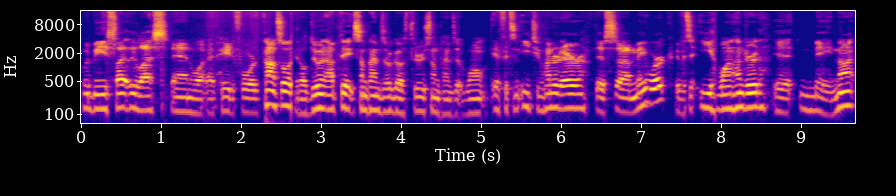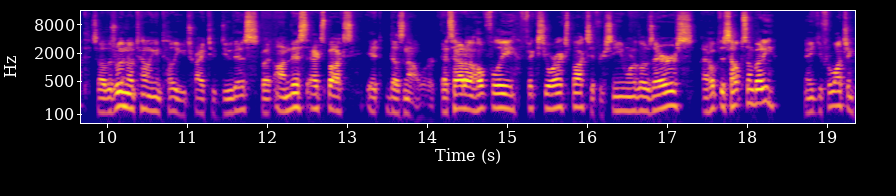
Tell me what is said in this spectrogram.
would be slightly less than what I paid for the console. It'll do an update. Sometimes it'll go through, sometimes it won't. If it's an E200 error, this uh, may work. If it's an E100, it may not. So there's really no telling until you try to do this. But on this Xbox, it does not work. That's how to hopefully fix your Xbox if you're seeing one of those errors. I hope this helps somebody. Thank you for watching.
